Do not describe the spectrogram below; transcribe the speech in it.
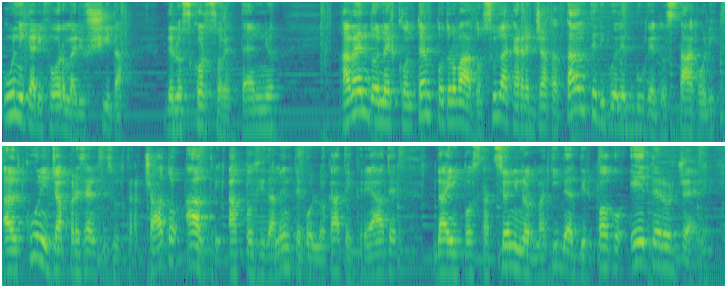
unica riforma riuscita dello scorso ventennio, avendo nel contempo trovato sulla carreggiata tante di quelle buche ed ostacoli, alcuni già presenti sul tracciato, altri appositamente collocate e create da impostazioni normative a dir poco eterogenee,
